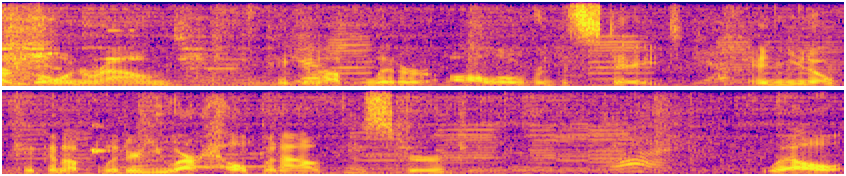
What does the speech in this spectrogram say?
Are going around picking up litter all over the state. And you know, picking up litter, you are helping out these sturgeon. Why? Well,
